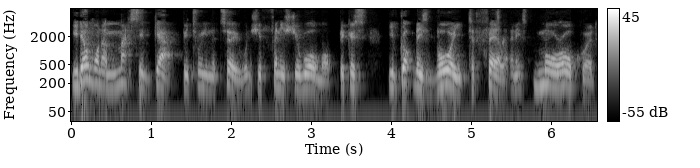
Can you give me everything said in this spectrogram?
you don't want a massive gap between the two once you've finished your warm up because you've got this void to fill and it's more awkward.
